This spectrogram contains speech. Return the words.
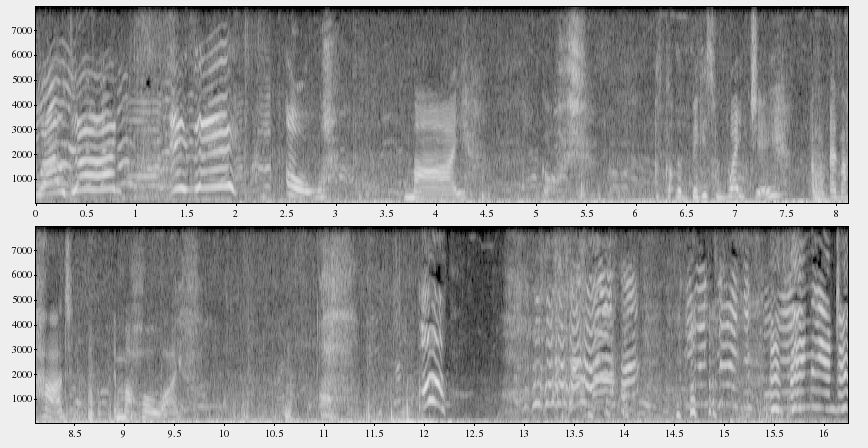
well done, Izzy. Oh my gosh, I've got the biggest wedgie I've ever had in my whole life. The thing that you do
